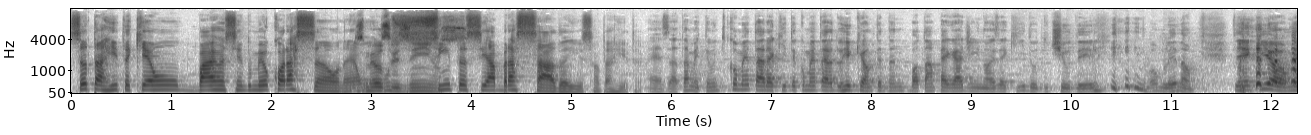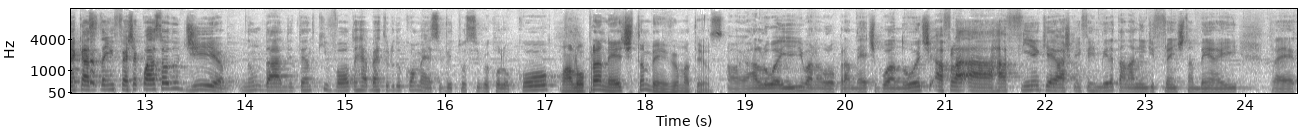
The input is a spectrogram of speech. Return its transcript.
Santa Rita, que é um bairro assim do meu coração, né? Os Um- meus um vizinhos. Sinta-se abraçado aí, Santa Rita. É, exatamente. Tem muito comentário aqui. Tem comentário do Riquelme tentando botar uma pegadinha em nós aqui, do, do tio dele. não vamos ler, não. Tem aqui, ó. Minha casa tá em festa quase todo dia. Não dá, de tanto que volta a reabertura do comércio. O Vitor Silva colocou. Um alô pra NET também, viu, Matheus? Ó, um alô aí, um alô pra NET, boa noite. A, Fla- a Rafinha, que eu acho que é enfermeira, tá na linha de frente também aí, pra, é,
